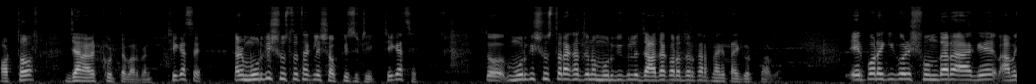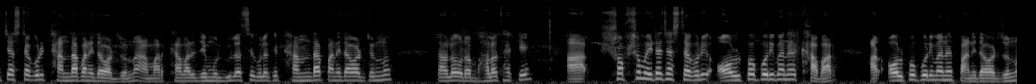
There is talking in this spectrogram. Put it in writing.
অর্থ জেনারেট করতে পারবেন। ঠিক আছে? কারণ মুরগি সুস্থ থাকলে সব কিছু ঠিক। ঠিক আছে? তো মুরগি সুস্থ রাখার জন্য মুরগিগুলো যা যা করা দরকার, আপনাকে তাই করতে হবে। এরপরে কি করি? সন্ধ্যার আগে আমি চেষ্টা করি ঠান্ডা পানি দেওয়ার জন্য। আমার খামারে যে মুরগিগুলো আছে, এগুলোকে ঠান্ডা পানি দেওয়ার জন্য। তাহলে ওরা ভালো থাকে। আর সবসময় এটা চেষ্টা করি অল্প পরিমাণের খাবার আর অল্প পরিমাণের পানি দেওয়ার জন্য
